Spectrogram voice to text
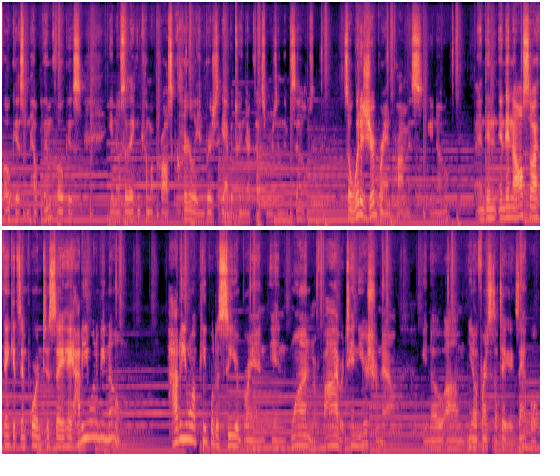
focused and help them focus, you know, so they can come across clearly and bridge the gap between their customers and themselves. So what is your brand promise, you know? And then and then also I think it's important to say, hey, how do you want to be known? How do you want people to see your brand in one or five or ten years from now? You know, um, you know, for instance, I'll take an example.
